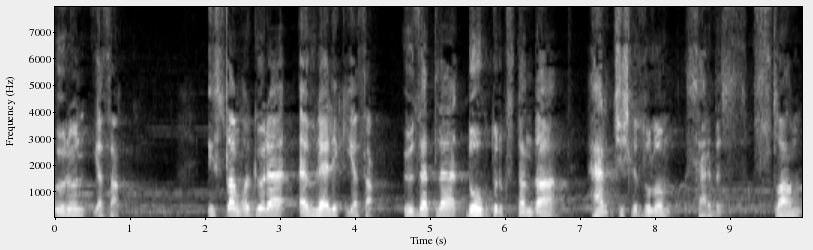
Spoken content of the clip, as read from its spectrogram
ürün yasak. İslam'a göre evlilik yasak. Özetle Doğu Türkistan'da her çeşitli zulüm serbest. İslam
